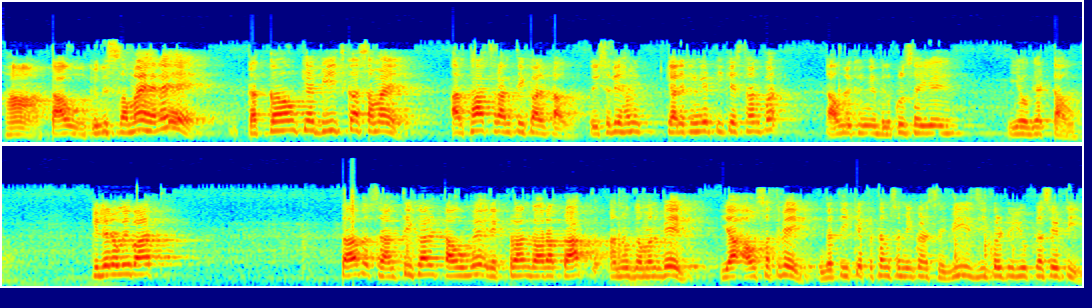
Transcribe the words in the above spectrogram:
हाँ टाउ क्योंकि समय है ना ये। टक्करों के बीच का समय, अर्थात क्रांतिकाल टाउ तो इसलिए हम क्या लिखेंगे? टी के स्थान पर? टाउ लिखेंगे, बिल्कुल सही है ये। हो गया टाउ क्लियर हो गई बात? तब क्रांतिकाल टाउ में इलेक्ट्रॉन द्वारा प्राप्त अनुगमन वेग या औसत वेग, गति के प्रथम समीकरण से v is equal to u plus a t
